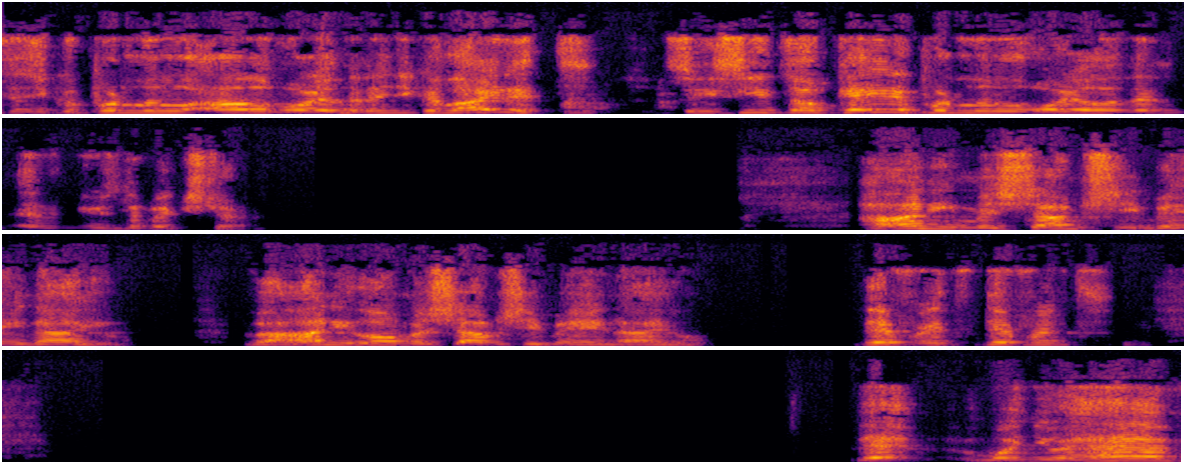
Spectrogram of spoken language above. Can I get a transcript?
says you could put a little olive oil and then you could light it. So you see, it's okay to put a little oil and then and use the mixture. Hani mishamshi be'inayu. V'hani lo mishamshi be'inayu. Different, it's different. When you have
